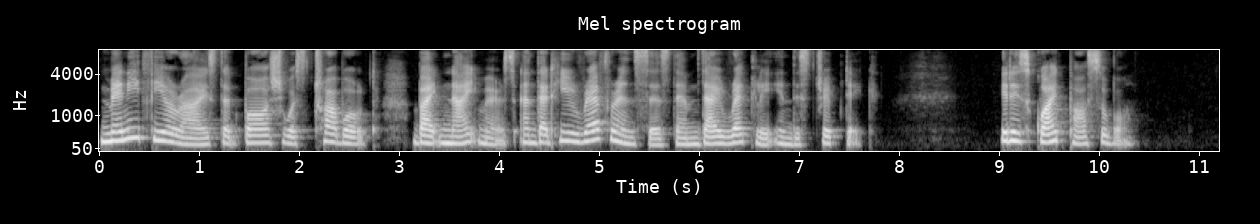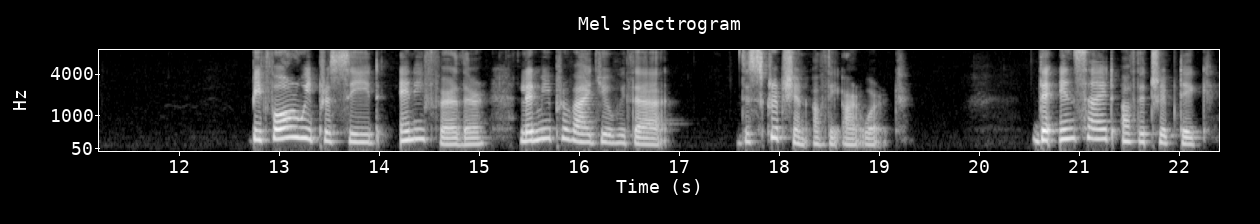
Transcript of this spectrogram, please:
Many theorize that Bosch was troubled by nightmares and that he references them directly in this triptych. It is quite possible. Before we proceed any further, let me provide you with a description of the artwork. The inside of the triptych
